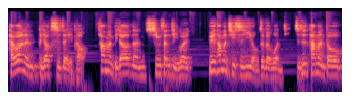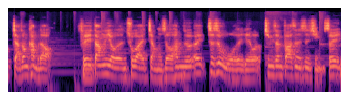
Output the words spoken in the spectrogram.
台湾人比较吃这一套，他们比较能亲身体会，因为他们其实有这个问题，只是他们都假装看不到。所以当有人出来讲的时候，他们就哎，这是我也有亲身发生的事情，所以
